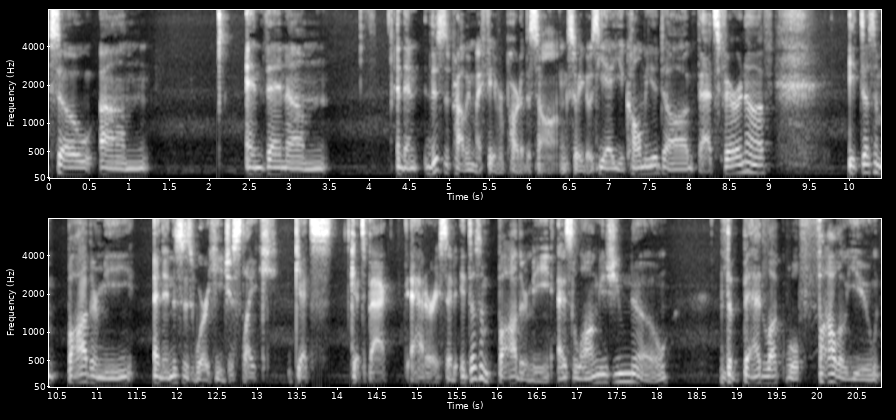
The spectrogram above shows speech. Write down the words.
so um and then um and then this is probably my favorite part of the song. So he goes, Yeah, you call me a dog. That's fair enough. It doesn't bother me. And then this is where he just like gets gets back at her. I said, It doesn't bother me as long as you know the bad luck will follow you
